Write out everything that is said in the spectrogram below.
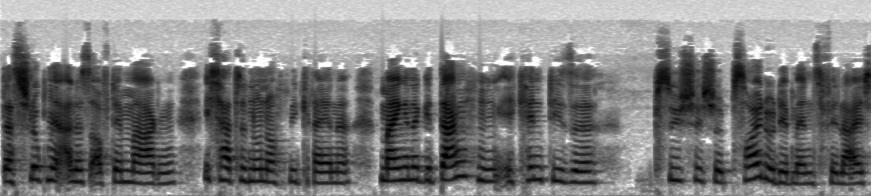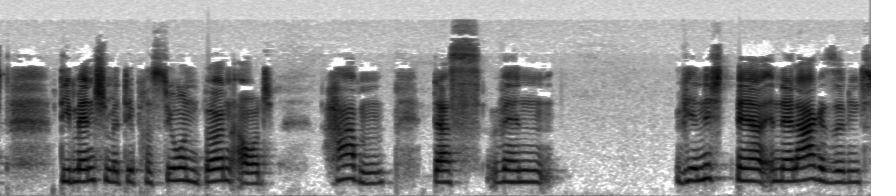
Das schlug mir alles auf den Magen. Ich hatte nur noch Migräne. Meine Gedanken, ihr kennt diese psychische Pseudodemenz vielleicht, die Menschen mit Depressionen, Burnout haben, dass wenn wir nicht mehr in der Lage sind,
